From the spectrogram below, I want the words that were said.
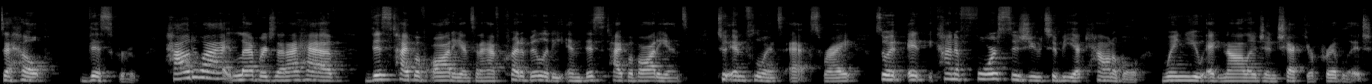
to help this group? How do I leverage that I have this type of audience and I have credibility in this type of audience to influence X, right? So it, it kind of forces you to be accountable when you acknowledge and check your privilege.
